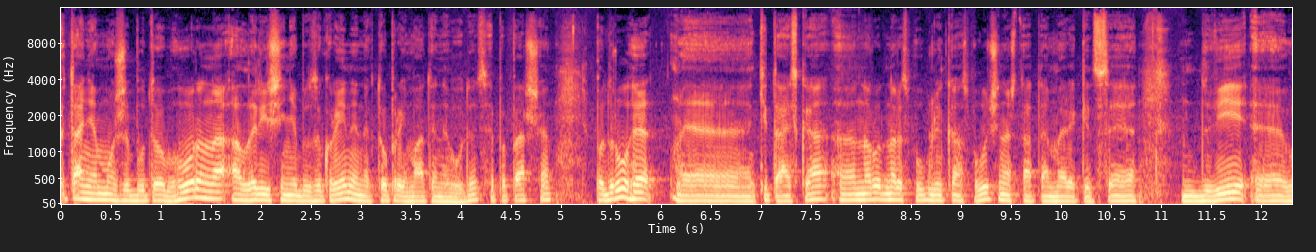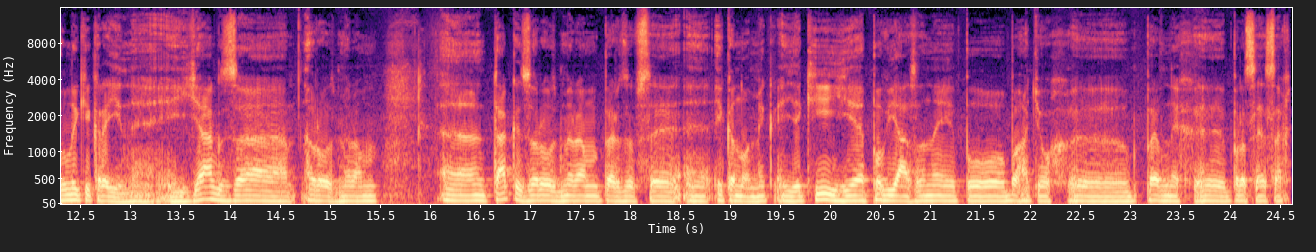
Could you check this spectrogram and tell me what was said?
Питання може бути обговорено, але рішення без України ніхто приймати не буде. Це по-перше. По-друге, е, Китайська е, Народна Республіка, Сполучені Штати Америки це дві е, великі країни, як за розміром. Так і за розміром, перш за все, економік, які є пов'язані по багатьох певних процесах.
